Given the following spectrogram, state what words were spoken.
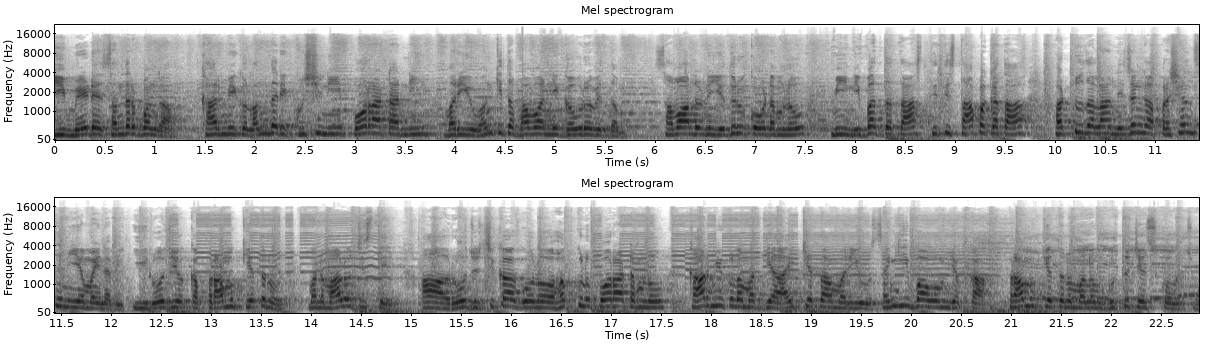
ఈ మేడే సందర్భంగా కార్మికులందరి కృషిని పోరాటాన్ని మరియు అంకిత భావాన్ని గౌరవిద్దాం. సవాళ్ళను ఎదుర్కోవడంలో మీ నిబద్ధత స్థితిస్థాపకత పట్టుదల నిజంగా ప్రశంసనీయమైనవి. ఈ రోజు యొక్క ప్రాముఖ్యతను మనం ఆలోచిస్తే ఆ రోజు చికాగోలో హక్కుల పోరాటంలో కార్మికుల మధ్య ఐక్యత మరియు సంఘీభావం యొక్క ప్రాముఖ్యతను మనం గుర్తు చేసుకోవచ్చు.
